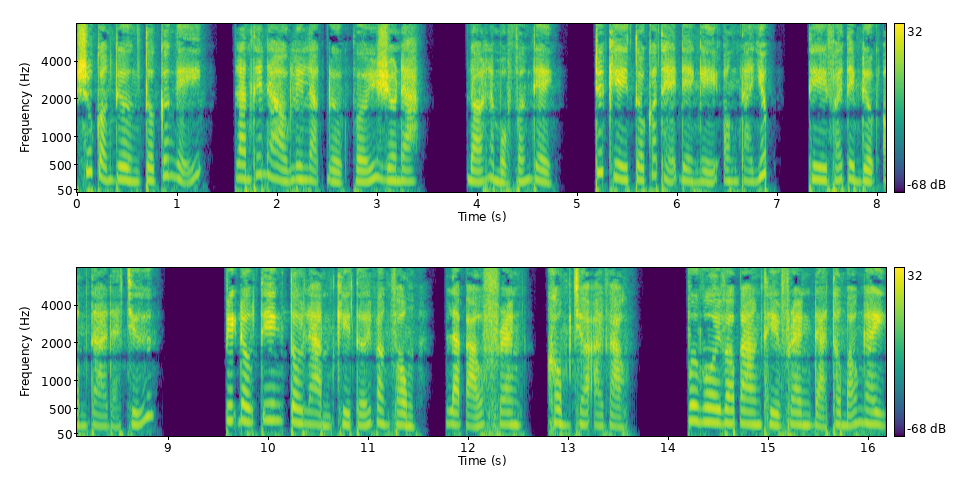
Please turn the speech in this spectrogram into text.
Suốt quãng đường tôi cứ nghĩ làm thế nào liên lạc được với Jonah. Đó là một vấn đề. Trước khi tôi có thể đề nghị ông ta giúp thì phải tìm được ông ta đã chứ. Việc đầu tiên tôi làm khi tới văn phòng là bảo Frank không cho ai vào. Vừa ngồi vào bàn thì Frank đã thông báo ngay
